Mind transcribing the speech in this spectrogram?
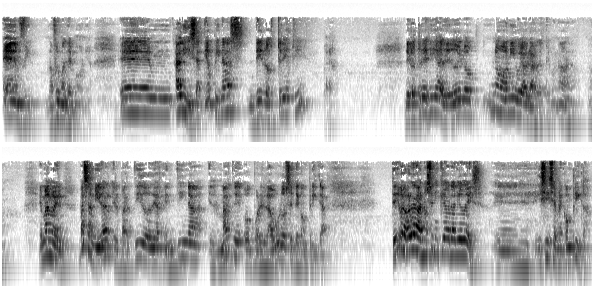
En fin, nos fuimos al demonio. Eh, Alisa, ¿qué opinás de los tres que de los tres días de duelo, no, ni voy a hablar del tema, no, no, no. Emanuel, ¿vas a mirar el partido de Argentina el martes o por el laburo se te complica? Te digo la verdad, no sé ni qué horario es, eh, y sí se me complica,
